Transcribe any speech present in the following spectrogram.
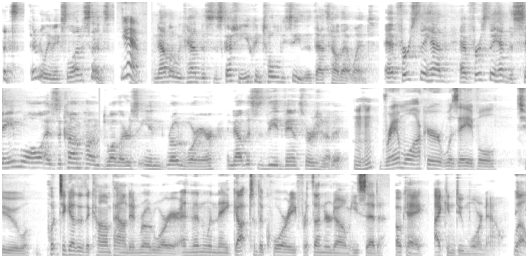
That's, that really makes a lot of sense. Yeah. Now that we've had this discussion, you can totally see that that's how that went. At first they had at first they had the same wall as the compound dwellers in Road Warrior, and now this is the advanced version of it. hmm Graham Walker was able to put together the compound in Road Warrior, and then when they got to the quarry for Thunderdome, he said, "Okay, I can do more now." Well,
